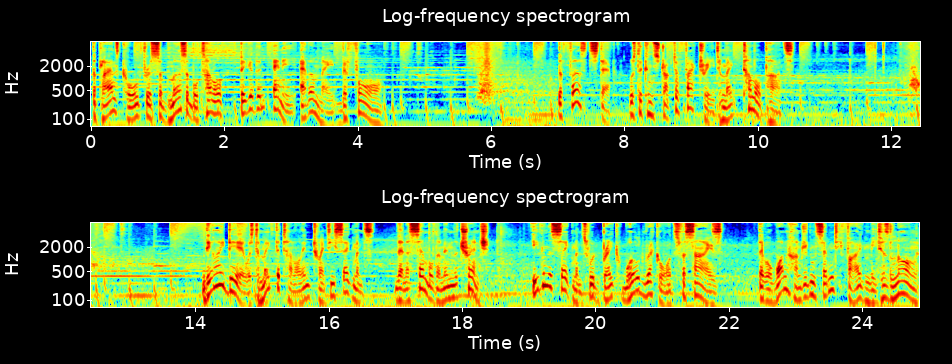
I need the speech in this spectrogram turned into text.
The plans called for a submersible tunnel bigger than any ever made before. The first step was to construct a factory to make tunnel parts. The idea was to make the tunnel in 20 segments, then assemble them in the trench. Even the segments would break world records for size. They were 175 meters long,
